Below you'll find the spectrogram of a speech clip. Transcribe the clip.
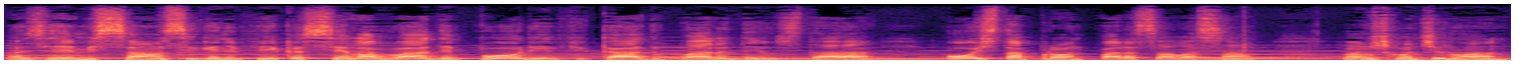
Mas remissão significa ser lavado e purificado para Deus, tá? Ou está pronto para a salvação. Vamos continuando.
